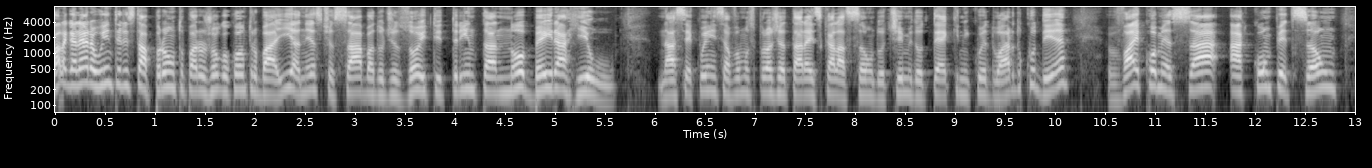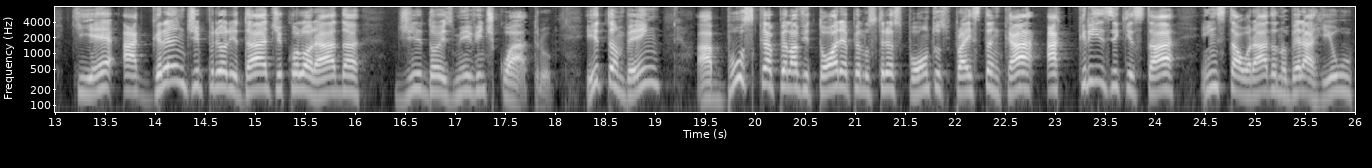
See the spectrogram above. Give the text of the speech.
Fala galera, o Inter está pronto para o jogo contra o Bahia neste sábado, 18h30, no Beira Rio. Na sequência, vamos projetar a escalação do time do técnico Eduardo Cudê. Vai começar a competição que é a grande prioridade colorada de 2024. E também a busca pela vitória pelos três pontos para estancar a crise que está instaurada no Beira Rio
